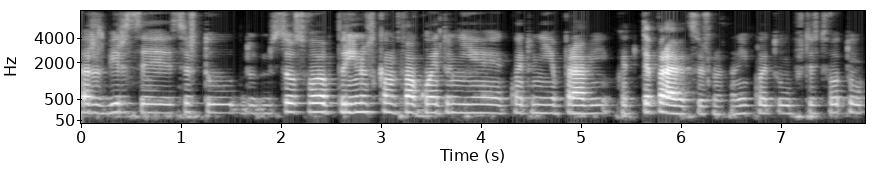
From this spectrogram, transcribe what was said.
разбира се, също със своя принос към това, което ние, което ние прави, което те правят всъщност, нали? което обществото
